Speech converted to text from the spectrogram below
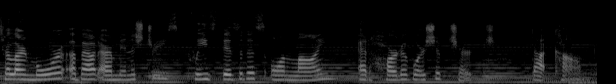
To learn more about our ministries, please visit us online at heartofworshipchurch.com.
